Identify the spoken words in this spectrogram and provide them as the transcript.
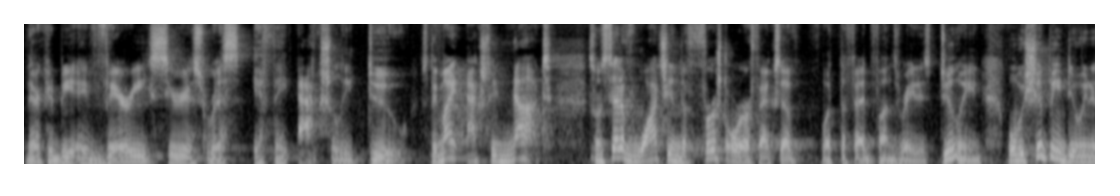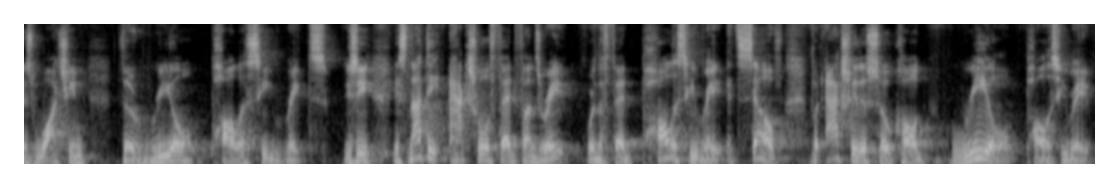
there could be a very serious risk if they actually do. So they might actually not. So instead of watching the first order effects of what the Fed funds rate is doing, what we should be doing is watching the real policy rates. You see, it's not the actual Fed funds rate or the Fed policy rate itself, but actually the so-called real policy rate.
